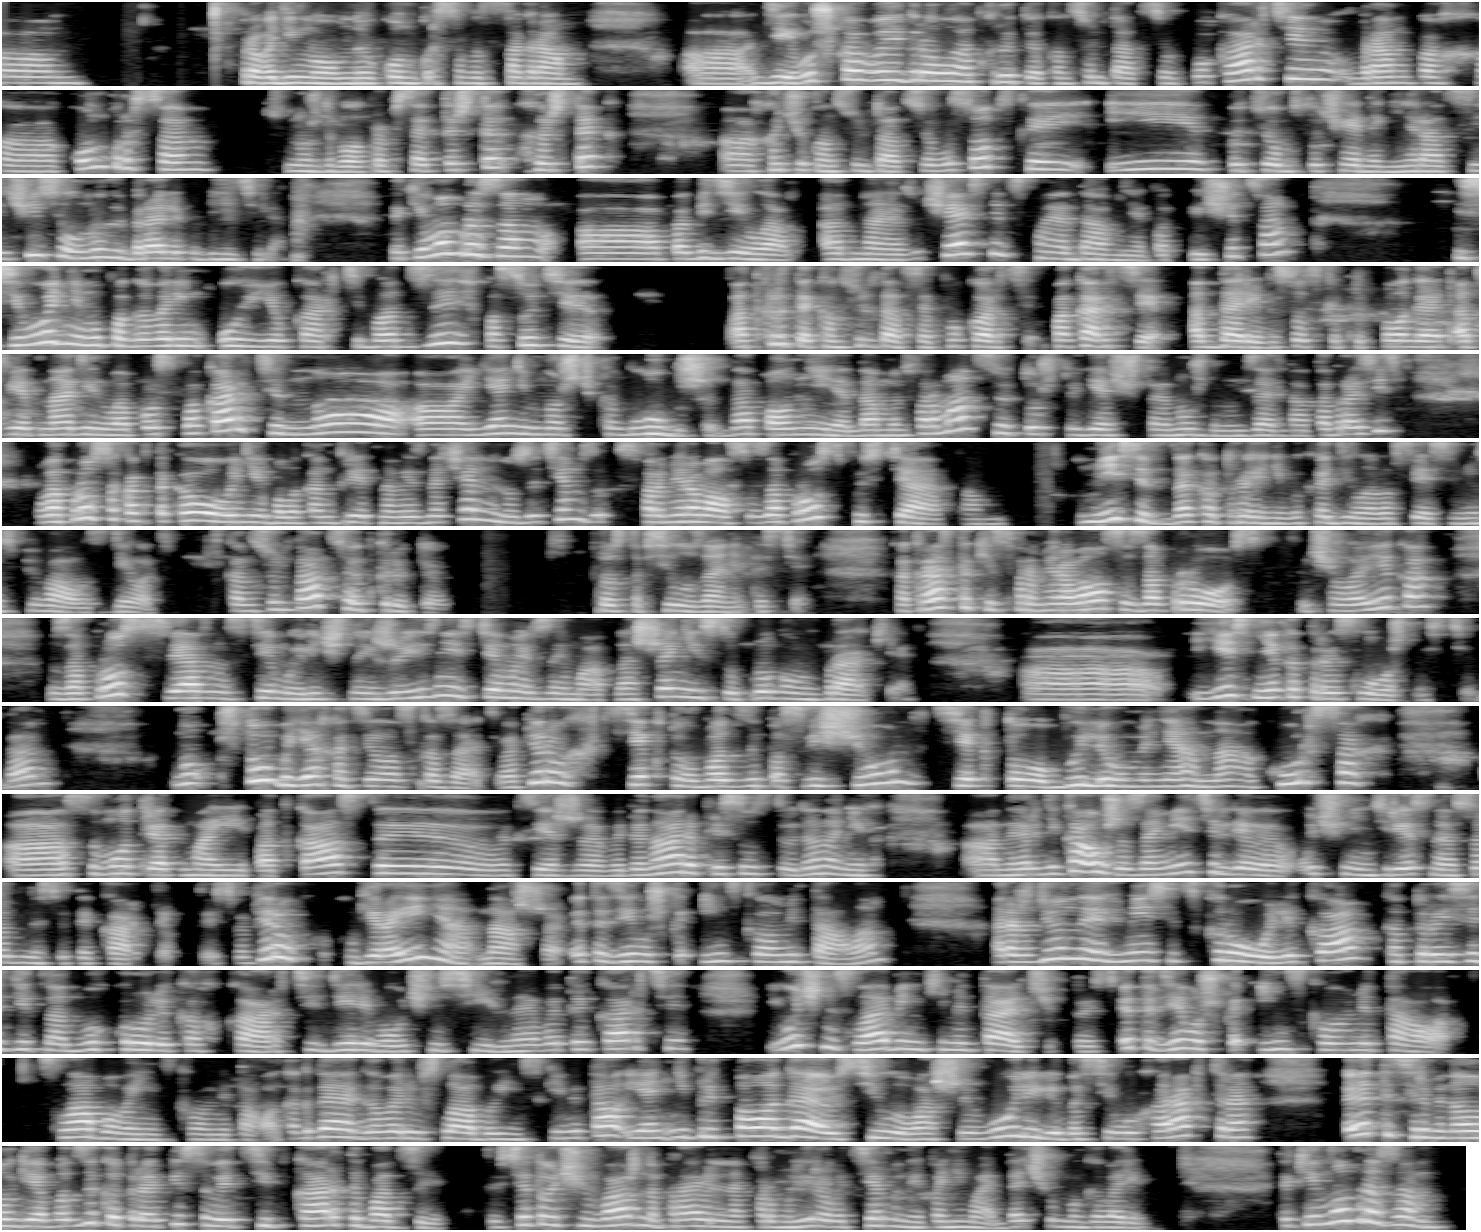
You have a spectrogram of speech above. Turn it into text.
проводимого мною конкурса в Инстаграм. Девушка выиграла открытую консультацию по карте в рамках конкурса нужно было прописать хэштег, хэштег «Хочу консультацию Высоцкой», и путем случайной генерации чисел мы выбирали победителя. Таким образом, а, победила одна из участниц, моя давняя подписчица, и сегодня мы поговорим о ее карте Бадзи. По сути, Открытая консультация по карте, по карте от Дарьи Высоцкой предполагает ответ на один вопрос по карте, но э, я немножечко глубже, да, полнее дам информацию, то, что я считаю нужным обязательно отобразить. Вопроса как такового не было конкретного изначально, но затем сформировался запрос спустя там, месяц, да, который я не выходила на связь и не успевала сделать консультацию открытую просто в силу занятости, как раз-таки сформировался запрос у человека. Запрос связан с темой личной жизни, с темой взаимоотношений с супругом в браке. А, есть некоторые сложности, да. Ну, что бы я хотела сказать? Во-первых, те, кто в Бадзи посвящен, те, кто были у меня на курсах, э, смотрят мои подкасты, те же вебинары присутствуют да, на них, э, наверняка уже заметили очень интересную особенность этой карты. То есть, во-первых, героиня наша — это девушка инского металла, рожденная в месяц кролика, которая сидит на двух кроликах в карте, дерево очень сильное в этой карте, и очень слабенький метальчик. То есть, это девушка инского металла слабого инского металла. Когда я говорю слабый инский металл, я не предполагаю силу вашей воли, либо силу характера. Это терминология Бадзи, которая описывает тип карты Бадзи. То есть это очень важно правильно формулировать термины и понимать, да, о чем мы говорим. Таким образом,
